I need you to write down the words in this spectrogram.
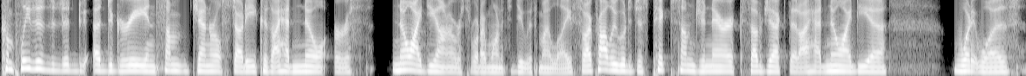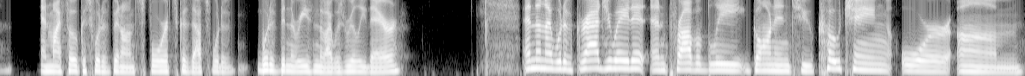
completed a, degree in some general study because I had no earth, no idea on earth what I wanted to do with my life. So I probably would have just picked some generic subject that I had no idea what it was. And my focus would have been on sports because that's would have would have been the reason that I was really there. And then I would have graduated and probably gone into coaching or um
